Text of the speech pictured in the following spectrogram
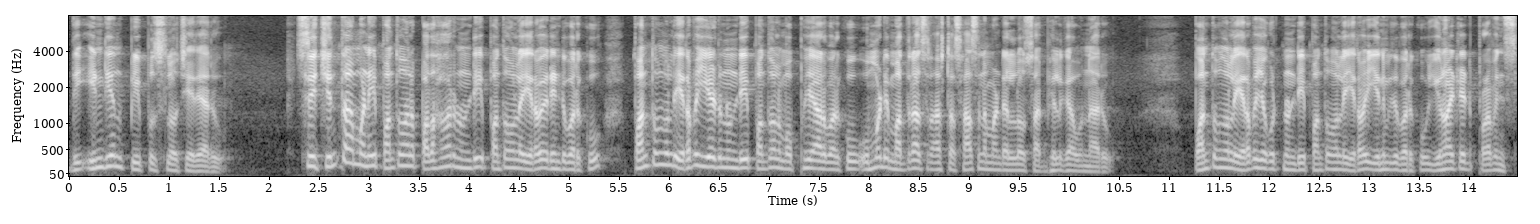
ది ఇండియన్ పీపుల్స్లో చేరారు. శ్రీ చింతామణి పంతొమ్మిది వందల పదహారు నుండి పంతొమ్మిది వందల ఇరవై రెండు వరకు పంతొమ్మిది వందల ఇరవై ఏడు నుండి పంతొమ్మిది వందల ముప్పై ఆరు వరకు ఉమ్మడి మద్రాసు రాష్ట్ర శాసనమండలిలో సభ్యులుగా ఉన్నారు. పంతొమ్మిది వందల ఇరవై ఒకటి నుండి పంతొమ్మిది వందల ఇరవై ఎనిమిది వరకు యునైటెడ్ ప్రావిన్స్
